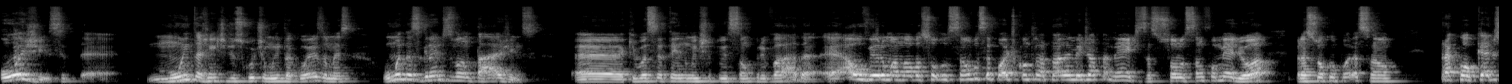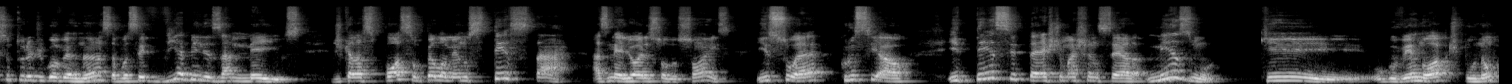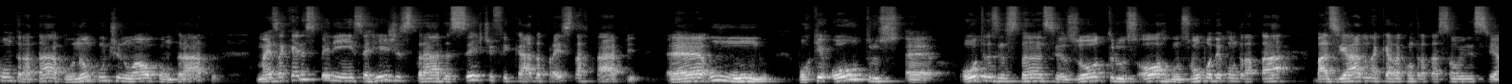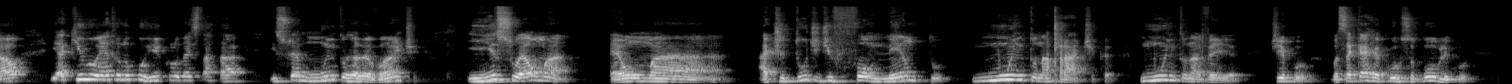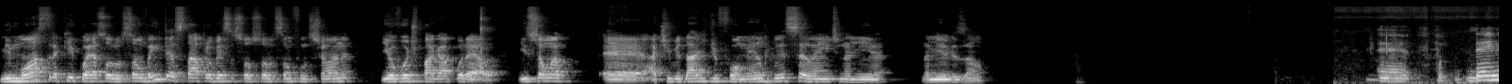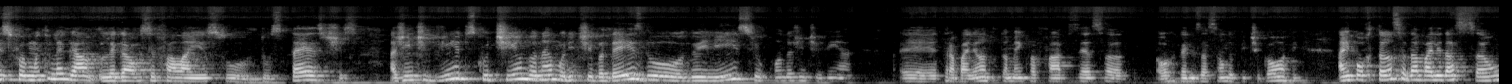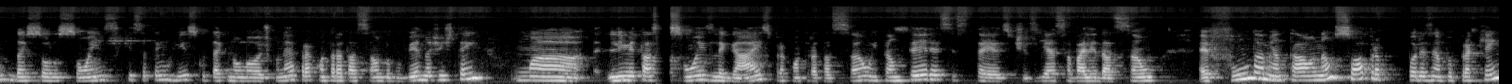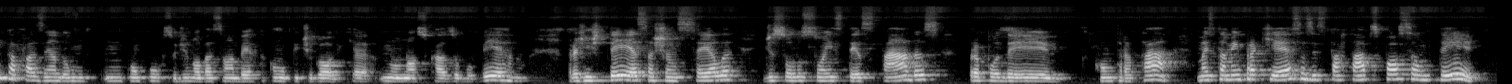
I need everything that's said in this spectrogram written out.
hoje, é, muita gente discute muita coisa, mas uma das grandes vantagens é, que você tem numa instituição privada é, ao ver uma nova solução, você pode contratá-la imediatamente, se a solução for melhor para sua corporação. Para qualquer estrutura de governança, você viabilizar meios de que elas possam, pelo menos, testar as melhores soluções, isso é crucial. E ter esse teste, uma chancela, mesmo que o governo opte por não contratar, por não continuar o contrato, mas aquela experiência registrada, certificada para startup é um mundo, porque outros, é, outras instâncias, outros órgãos vão poder contratar baseado naquela contratação inicial e aquilo entra no currículo da startup. Isso é muito relevante e isso é uma é uma atitude de fomento muito na prática, muito na veia. Tipo, você quer recurso público? Me mostra aqui qual é a solução, vem testar para ver se a sua solução funciona e eu vou te pagar por ela. Isso é uma é, atividade de fomento excelente na minha, na minha visão. É, Denis, foi muito legal, legal você falar isso dos testes, a gente vinha discutindo, né, Muritiba, desde o do início, quando a gente vinha é, trabalhando também com a FAPES, essa organização do PitGov, a importância da validação das soluções, que você tem um risco tecnológico, né, para a contratação do governo, a gente tem uma limitações legais para a contratação, então ter esses testes e essa validação é fundamental não só para, por exemplo, para quem está fazendo um, um, concurso de inovação aberta como o PitGov, que é no nosso caso o governo, para a gente ter essa chancela de soluções testadas para poder contratar, mas também para que essas startups possam ter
